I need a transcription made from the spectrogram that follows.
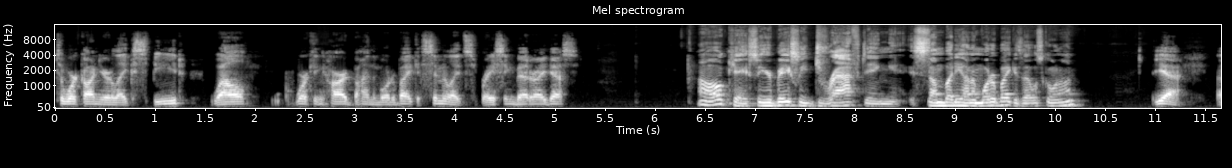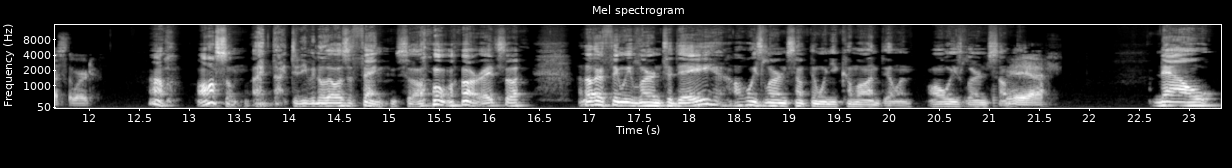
to work on your like speed while working hard behind the motorbike. It simulates racing better, I guess. Oh, okay. So you're basically drafting somebody on a motorbike. Is that what's going on? Yeah, that's the word. Oh, awesome. I, I didn't even know that was a thing. So, all right. So, another thing we learned today always learn something when you come on, Dylan. Always learn something. Yeah. Now,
